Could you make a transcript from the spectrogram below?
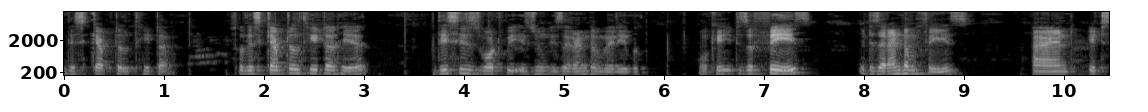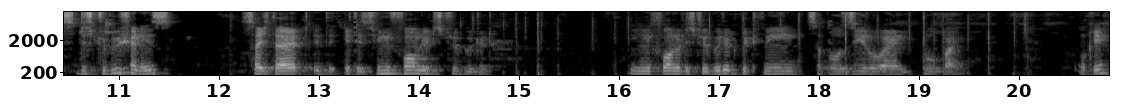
this capital theta. So this capital theta here this is what we assume is a random variable. Okay it is a phase it is a random phase and its distribution is such that it, it is uniformly distributed. Uniformly distributed between suppose 0 and 2 pi. Okay?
